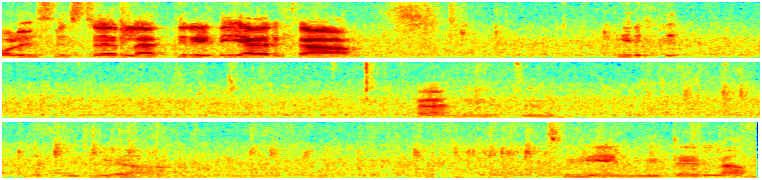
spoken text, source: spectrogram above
போலீஸ் சிஸ்டர் லத்தி ரெடியாக இருக்கா? இருக்கு. என்கிட்ட எல்லாம்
